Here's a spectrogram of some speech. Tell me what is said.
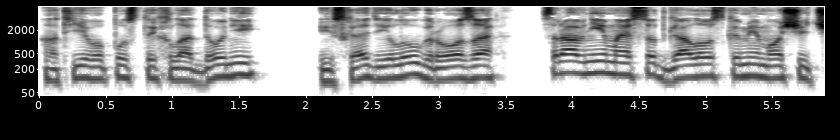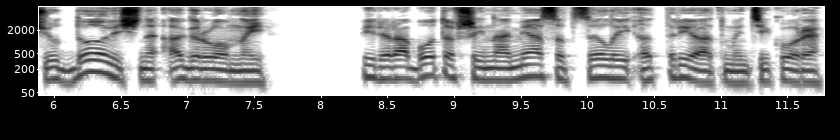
от его пустых ладоней исходила угроза, сравнимая с отголосками мощи чудовищно огромной – переработавший на мясо целый отряд мантикора.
